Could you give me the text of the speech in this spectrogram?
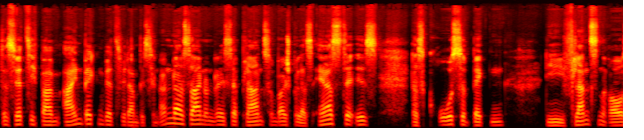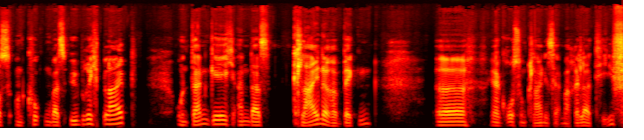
Das wird sich beim Einbecken wird es wieder ein bisschen anders sein. Und dann ist der Plan zum Beispiel, das erste ist das große Becken, die Pflanzen raus und gucken, was übrig bleibt. Und dann gehe ich an das kleinere Becken. Äh, ja, groß und klein ist ja immer relativ.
